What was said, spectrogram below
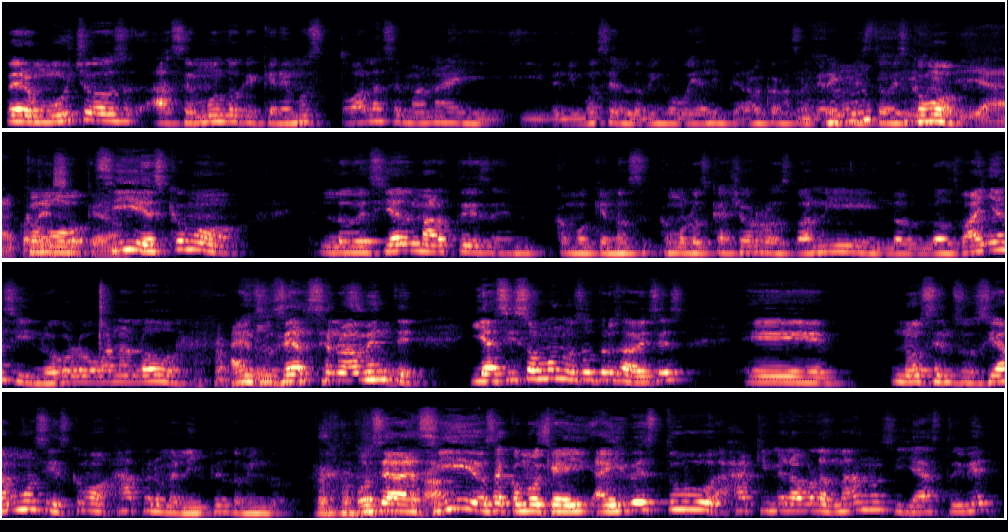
Pero muchos hacemos lo que queremos toda la semana y, y venimos el domingo, voy a limpiarme con la sangre de Ujú. Cristo. Es como, ya como eso sí, es como, lo decía el martes, eh, como que nos, como los cachorros van y los, los bañas y luego luego van al lodo a ensuciarse nuevamente. Y así somos nosotros a veces. eh, nos ensuciamos y es como, ah, pero me limpio el domingo. O sea, sí, o sea, como que ahí, ahí ves tú, ah, aquí me lavo las manos y ya estoy bien.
